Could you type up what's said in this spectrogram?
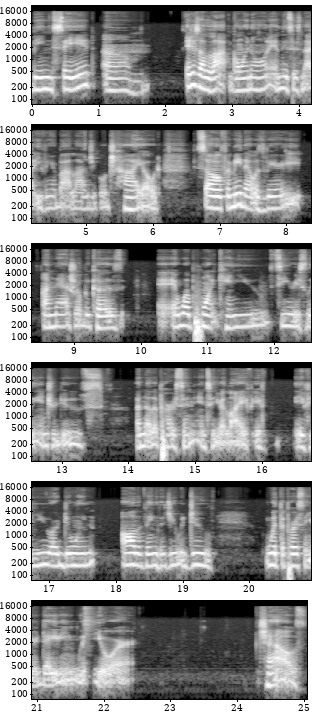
being said. Um, it's just a lot going on, and this is not even your biological child. So for me, that was very unnatural because at what point can you seriously introduce another person into your life if if you are doing all the things that you would do with the person you're dating with your child's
